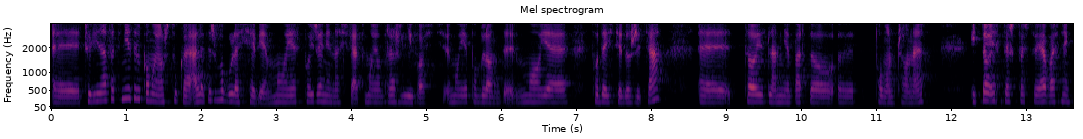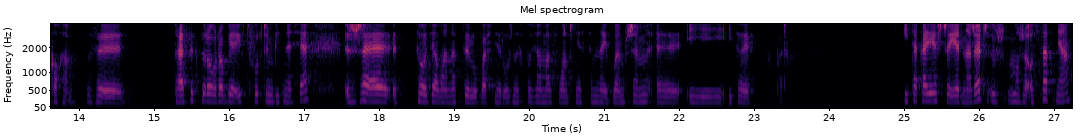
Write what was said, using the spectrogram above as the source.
E, czyli nawet nie tylko moją sztukę, ale też w ogóle siebie, moje spojrzenie na świat, moją wrażliwość, moje poglądy, moje podejście do życia. To jest dla mnie bardzo połączone. I to jest też coś, co ja właśnie kocham w pracy, którą robię i w twórczym biznesie, że to działa na tylu właśnie różnych poziomach, włącznie z tym najgłębszym y, i, i to jest super. I taka jeszcze jedna rzecz, już może ostatnia,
